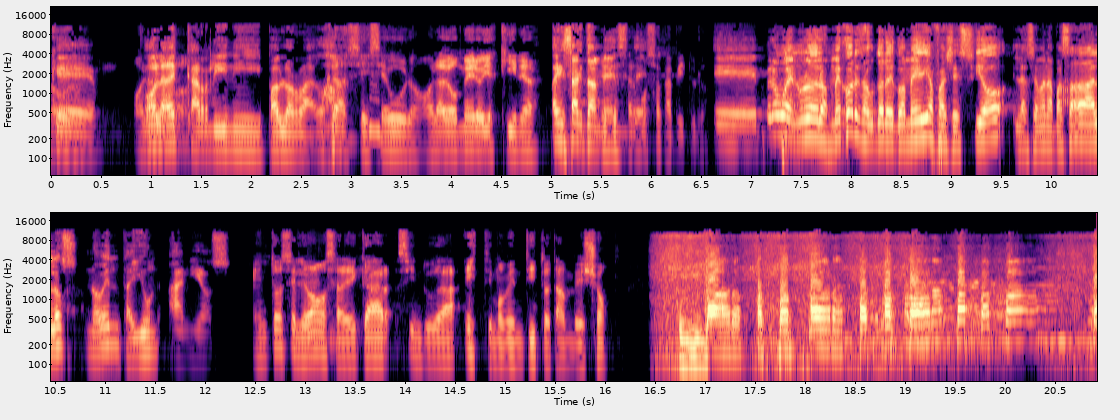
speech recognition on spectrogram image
que, o o la de Carlini y Pablo Rago. Claro, sí, seguro. O la de Homero y Skinner. En Exactamente. ese hermoso capítulo. Eh, pero bueno, uno de los mejores autores de comedia falleció la semana pasada a los 91 años. Entonces le vamos a dedicar, sin duda, este momentito tan bello. ¿Qué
